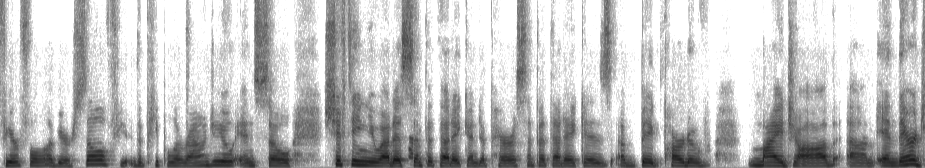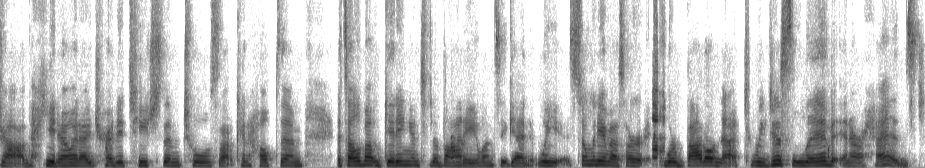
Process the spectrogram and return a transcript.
fearful of yourself the people around you. And so shifting you out of sympathetic into parasympathetic is a big part of my job um, and their job you know and i try to teach them tools that can help them. It's all about getting into the body. Once again we so many of us are we're bottlenecked. We just live in our heads.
